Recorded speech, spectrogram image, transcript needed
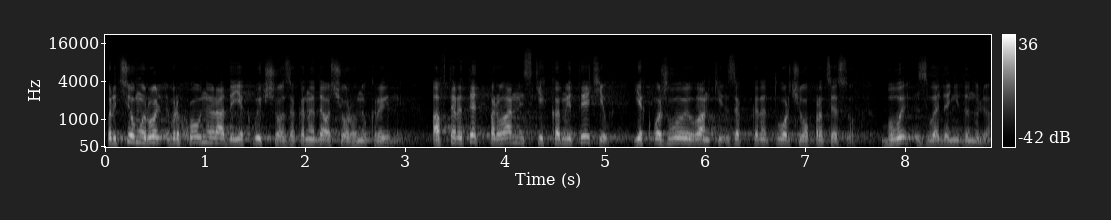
При цьому роль Верховної Ради як вищого законодавчого органу країни, авторитет парламентських комітетів як важливої ланки законотворчого процесу були зведені до нуля.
